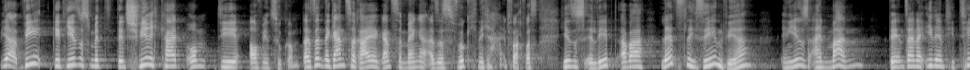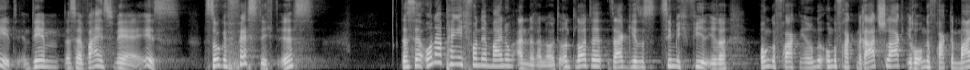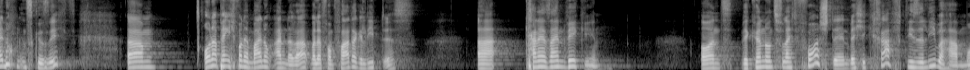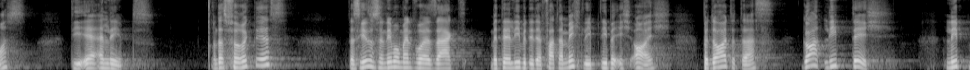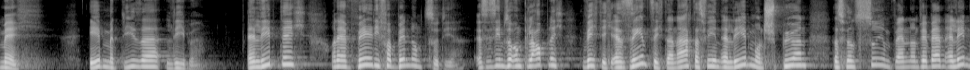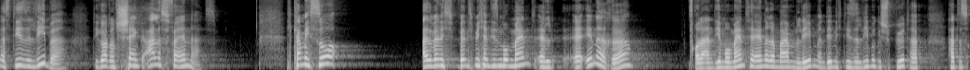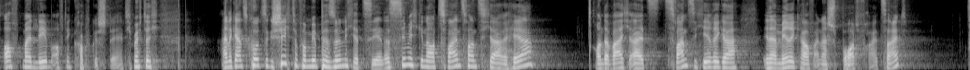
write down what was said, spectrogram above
ja, wie geht Jesus mit den Schwierigkeiten um, die auf ihn zukommen? Da sind eine ganze Reihe, eine ganze Menge. Also es ist wirklich nicht einfach, was Jesus erlebt. Aber letztlich sehen wir in Jesus einen Mann, der in seiner Identität, in dem, dass er weiß, wer er ist, so gefestigt ist, dass er unabhängig von der Meinung anderer Leute, und Leute sagen Jesus ziemlich viel, ihre ungefragten, ihren ungefragten Ratschlag, ihre ungefragte Meinung ins Gesicht. Ähm, unabhängig von der Meinung anderer, weil er vom Vater geliebt ist, äh, kann er seinen Weg gehen. Und wir können uns vielleicht vorstellen, welche Kraft diese Liebe haben muss, die er erlebt. Und das Verrückte ist, dass Jesus in dem Moment, wo er sagt, mit der Liebe, die der Vater mich liebt, liebe ich euch, bedeutet das, Gott liebt dich, liebt mich, eben mit dieser Liebe. Er liebt dich und er will die Verbindung zu dir. Es ist ihm so unglaublich wichtig. Er sehnt sich danach, dass wir ihn erleben und spüren, dass wir uns zu ihm wenden und wir werden erleben, dass diese Liebe, die Gott uns schenkt, alles verändert. Ich kann mich so, also wenn ich, wenn ich mich an diesen Moment erinnere, oder an die Momente erinnere in meinem Leben, in denen ich diese Liebe gespürt habe, hat es oft mein Leben auf den Kopf gestellt. Ich möchte euch eine ganz kurze Geschichte von mir persönlich erzählen. Das ist ziemlich genau 22 Jahre her und da war ich als 20-Jähriger in Amerika auf einer Sportfreizeit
